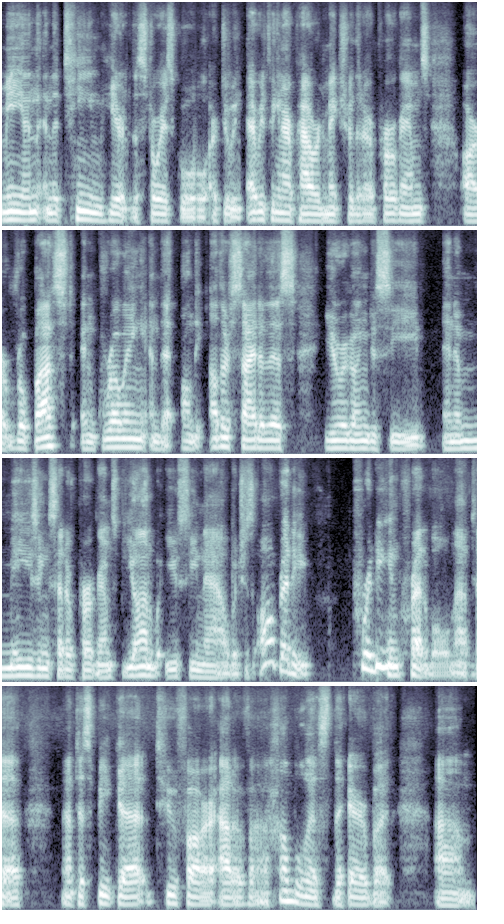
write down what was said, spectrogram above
me and, and the team here at the Story School are doing everything in our power to make sure that our programs are robust and growing, and that on the other side of this, you are going to see an amazing set of programs beyond what you see now, which is already pretty incredible. Not to not to speak uh, too far out of uh, humbleness there, but um,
